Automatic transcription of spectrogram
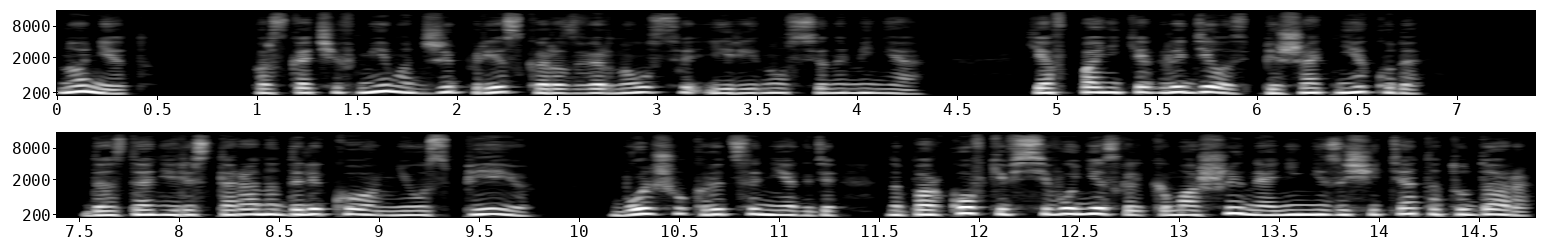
Но нет, Проскочив мимо, джип резко развернулся и ринулся на меня. Я в панике огляделась, бежать некуда. До здания ресторана далеко, не успею. Больше укрыться негде. На парковке всего несколько машин, и они не защитят от удара.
